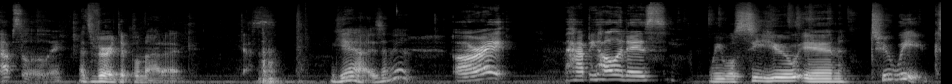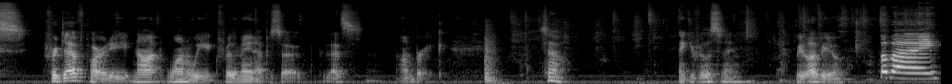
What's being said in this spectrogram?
Absolutely. That's very diplomatic. Yes. Yeah, isn't it? All right. Happy holidays. We will see you in two weeks for Dev Party, not one week for the main episode. That's on break. So, thank you for listening. We love you. Bye bye.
